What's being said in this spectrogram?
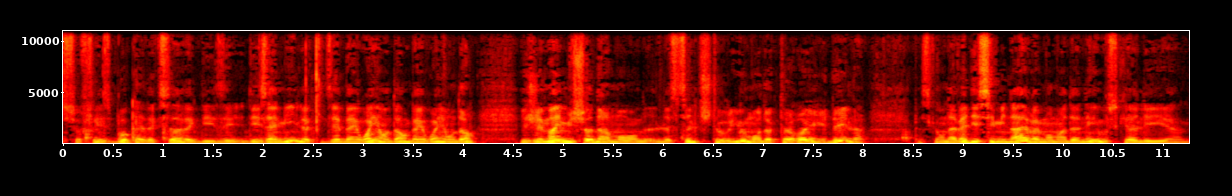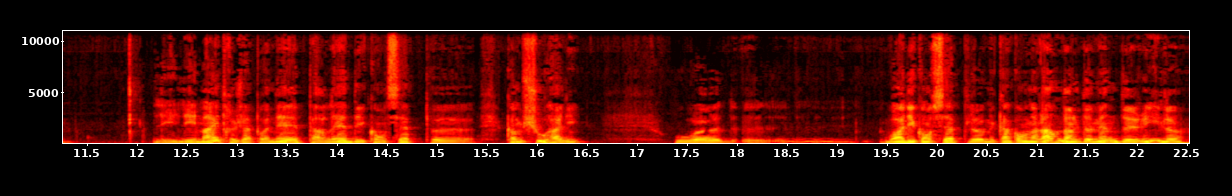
sur Facebook avec ça, avec des, des amis là, qui disaient ben voyons donc, ben voyons donc. Et j'ai même eu ça dans mon le style Chitoryu, mon doctorat a aidé là, parce qu'on avait des séminaires à un moment donné où ce que les euh, les, les maîtres japonais parlaient des concepts euh, comme shuhari ou euh, euh, ouais, des concepts là. Mais quand on rentre dans le domaine de riz là,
